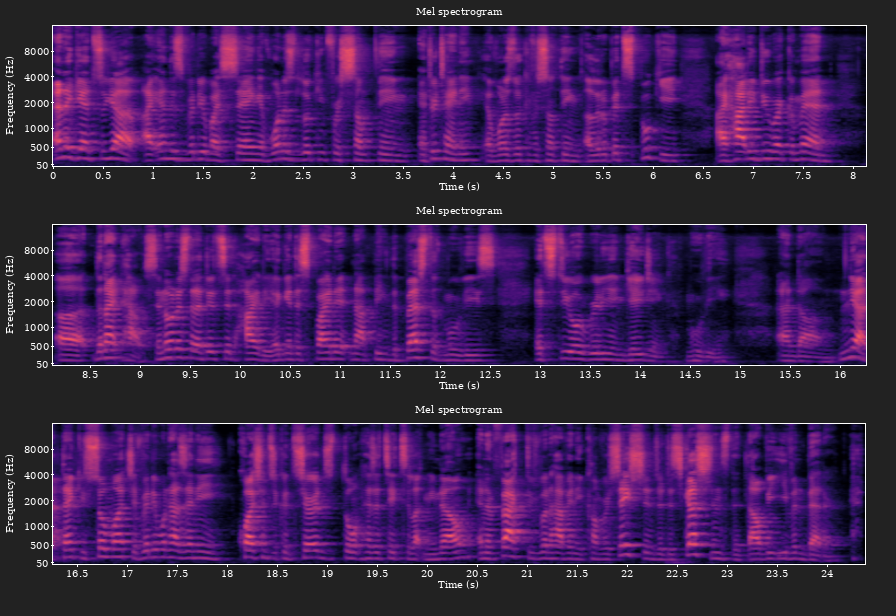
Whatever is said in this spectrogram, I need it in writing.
And again, so yeah, I end this video by saying if one is looking for something entertaining, if one is looking for something a little bit spooky, I highly do recommend uh, The Night House. And notice that I did say highly. Again, despite it not being the best of movies, it's still a really engaging movie. And um, yeah, thank you so much. If anyone has any questions or concerns, don't hesitate to let me know. And in fact, if you want to have any conversations or discussions, then that'll be even better.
